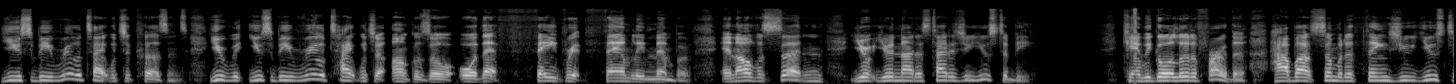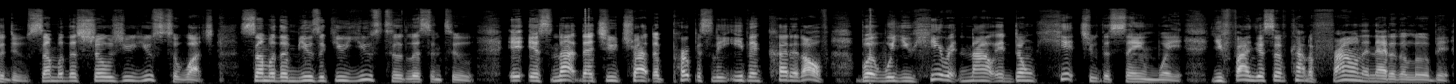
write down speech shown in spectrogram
You used to be real tight with your cousins. You re- used to be real tight with your uncles or or that favorite family member. And all of a sudden, you're you're not as tight as you used to be. Can we go a little further? How about some of the things you used to do? Some of the shows you used to watch? Some of the music you used to listen to? It's not that you tried to purposely even cut it off, but when you hear it now, it don't hit you the same way. You find yourself kind of frowning at it a little bit.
